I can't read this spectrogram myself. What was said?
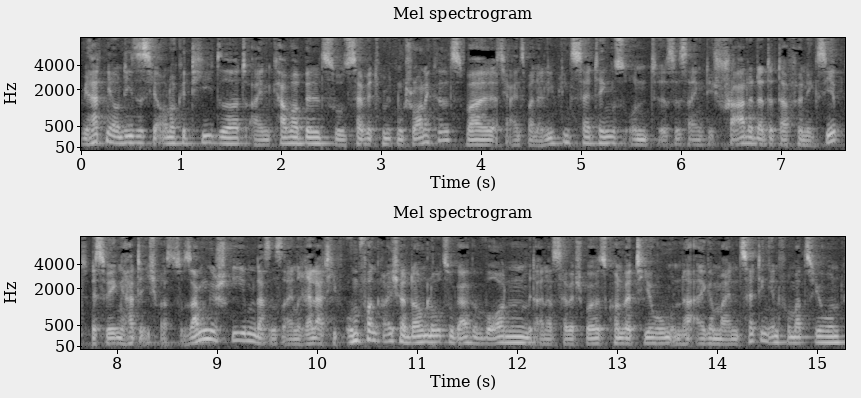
Wir hatten ja auch dieses Jahr auch noch geteasert ein Coverbild zu Savage Mutant Chronicles, weil es ja eins meiner Lieblingssettings und es ist eigentlich schade, dass es dafür nichts gibt. Deswegen hatte ich was zusammengeschrieben. Das ist ein relativ umfangreicher Download sogar geworden mit einer Savage Worlds Konvertierung und einer allgemeinen Setting-Information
